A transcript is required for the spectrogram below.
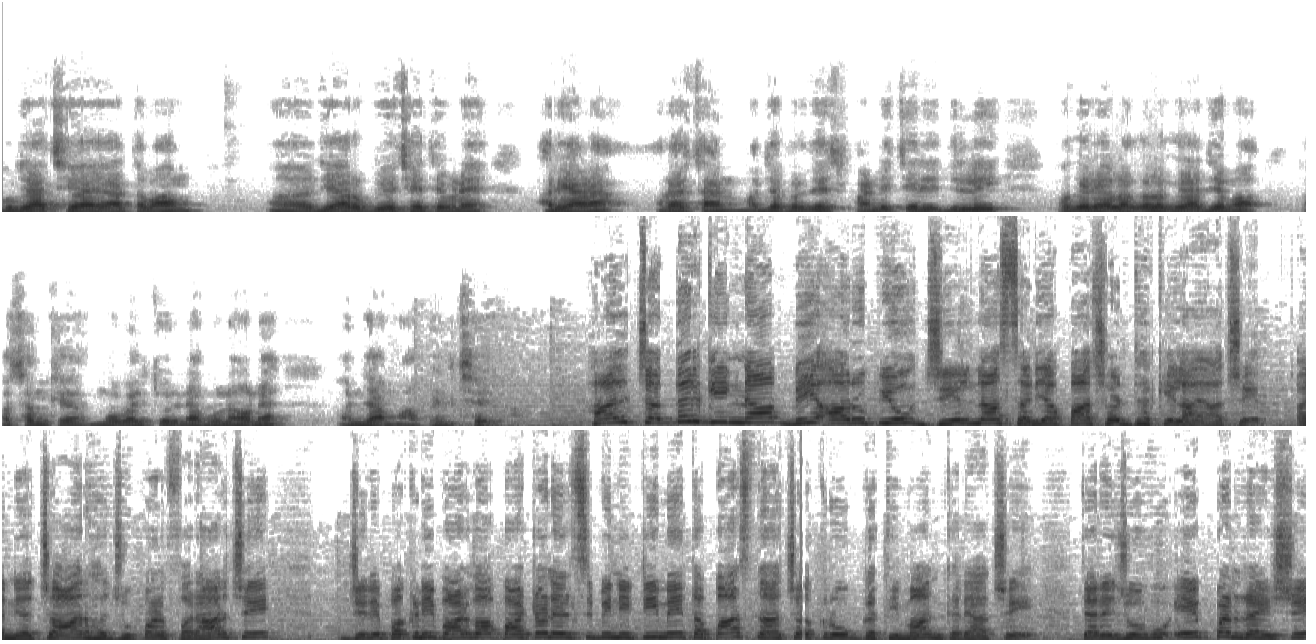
ગુજરાત સિવાય આ તમામ જે આરોપીઓ છે, તેમણે હરિયાણા, રાજસ્થાન, મધ્યપ્રદેશ, પાંડિચેરી, દિલ્હી વગેરે અલગ અલગ રાજ્યમાં અસંખ્ય મોબાઈલ ચોરીના ગુનાઓને અંજામ આપેલ છે. હાલ ચદ્દર ગેંગના બે આરોપીઓ જેલના સળિયા પાછળ ધકેલાયા છે. અન્ય ચાર હજુ પણ ફરાર છે, જેને પકડી પાડવા પાટણ એલસીબીની ટીમે તપાસના ચક્રો ગતિમાન કર્યા છે. ત્યારે જોવું એ પણ રહેશે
